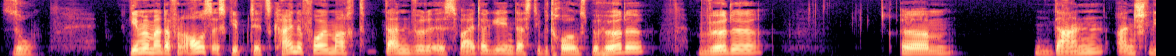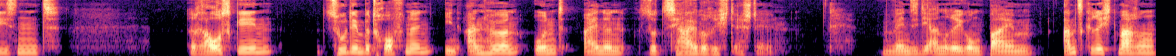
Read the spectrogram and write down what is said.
So. Gehen wir mal davon aus, es gibt jetzt keine Vollmacht, dann würde es weitergehen, dass die Betreuungsbehörde würde ähm, dann anschließend rausgehen zu dem Betroffenen, ihn anhören und einen Sozialbericht erstellen. Wenn Sie die Anregung beim Amtsgericht machen,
